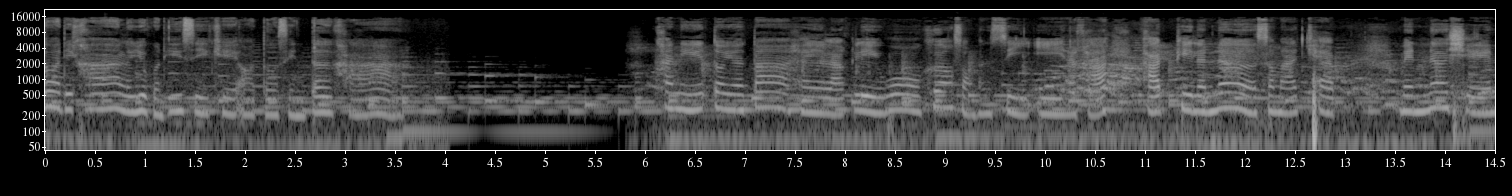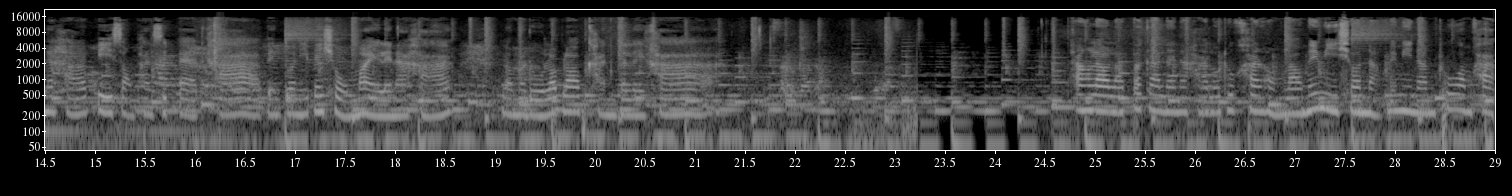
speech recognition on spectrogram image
สวัสดีค่ะ เราอยู่กันที่ CK Auto Center ค่ะ คันนี้ Toyota Hilux Revo เครื่อง 2004e นะคะ พัด p l a n n e r Smart Cap m a n n e r Chain นะคะ ปี 2018 ค่ะ เป็นตัวนี้เป็นโฉมใหม่เลยนะคะ เรามาดูรอบๆคันกันเลยค่ะางเรารับประกันเลยนะคะ รถทุกคันของเราไม่มีชนหนักไม่มีน้ำท่วมค่ะ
